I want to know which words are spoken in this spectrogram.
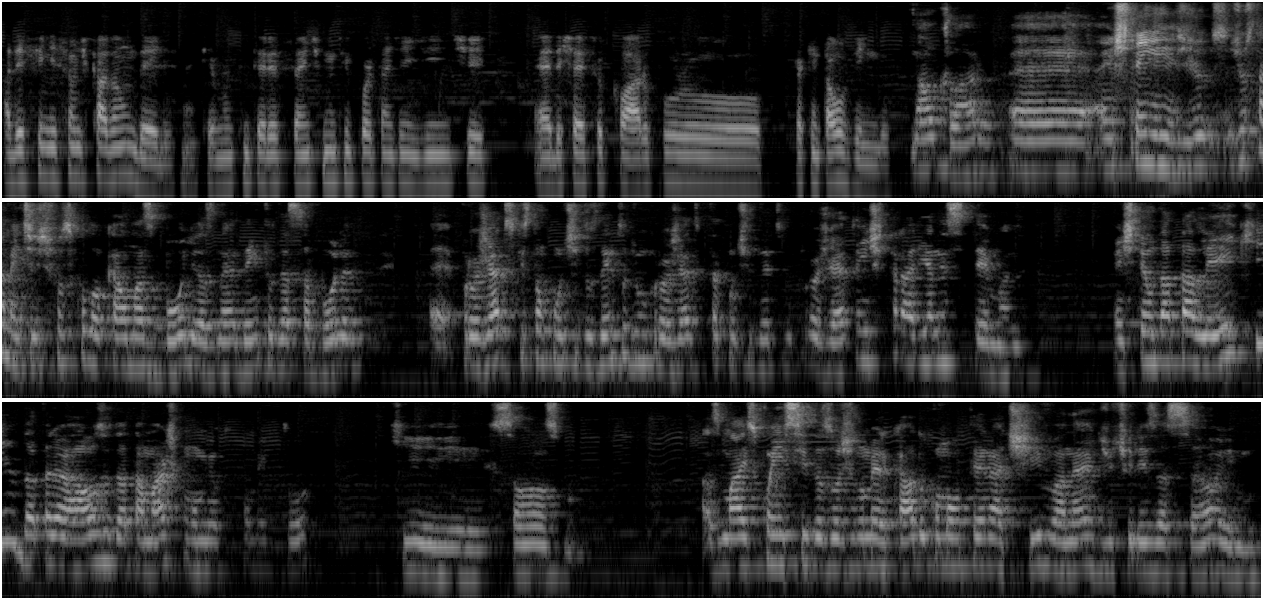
a definição de cada um deles, né? Que é muito interessante, muito importante a gente é, deixar isso claro para quem está ouvindo. Não, claro. É, a gente tem, justamente, se a gente fosse colocar umas bolhas né, dentro dessa bolha, é, projetos que estão contidos dentro de um projeto que está contido dentro do projeto, a gente traria nesse tema. Né? A gente tem o Data Lake, o Data Warehouse, o Data Mart, como o Milton comentou, que são as, as mais conhecidas hoje no mercado como alternativa né, de utilização e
